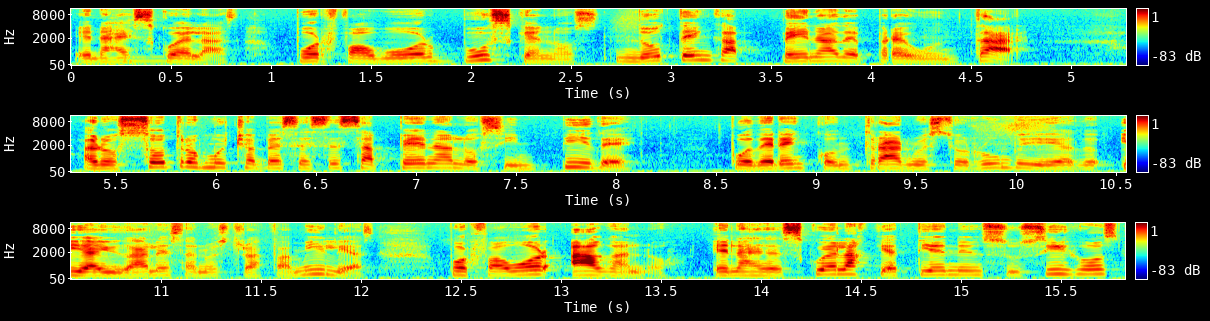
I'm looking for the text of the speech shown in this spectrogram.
en las escuelas. Por favor, búsquenlos, no tenga pena de preguntar. A nosotros muchas veces esa pena los impide poder encontrar nuestro rumbo y, y, ayudarles a nuestras familias. Por favor, háganlo. En las escuelas que atienden sus hijos,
